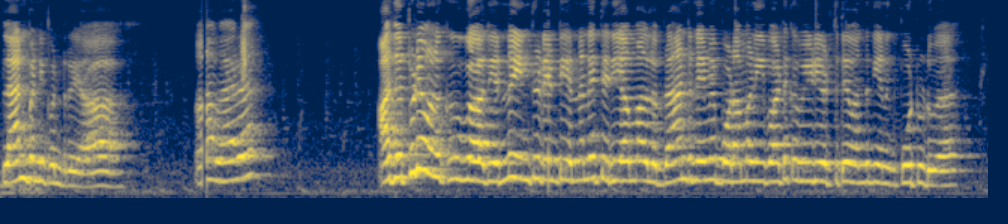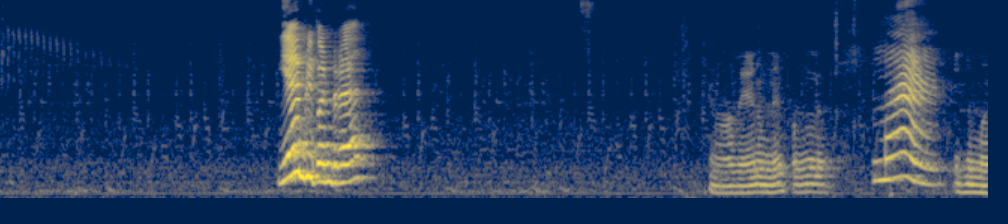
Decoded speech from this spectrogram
பிளான் பண்ணி பண்றியா? ஆ வேற? அது எப்படி உனக்கு அது என்ன இன்கிரிடியன்ட் என்னன்னே தெரியாம அதுல பிராண்ட் நேமே போடாம நீ பாட்டுக்கு வீடியோ எடுத்துட்டே வந்து நீ எனக்கு போட்டு விடுவ? ஏன் இப்படி பண்ற? நான் வேணும்னே பண்ணல. என்னம்மா?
